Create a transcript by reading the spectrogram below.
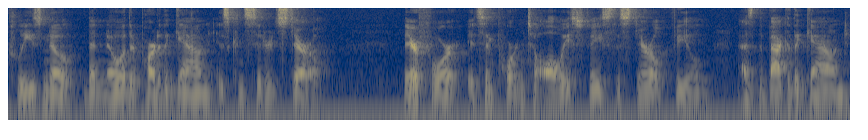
Please note that no other part of the gown is considered sterile. Therefore, it's important to always face the sterile field as the back of the gown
